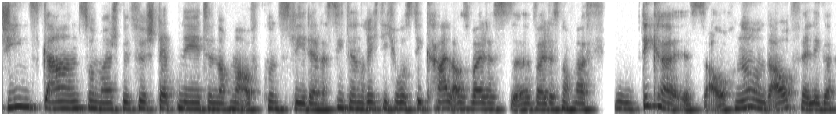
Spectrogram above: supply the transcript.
Jeansgarn zum Beispiel für Steppnähte nochmal auf Kunstleder. Das sieht dann richtig rustikal aus, weil das, äh, weil das nochmal dicker ist auch ne? und auffälliger.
